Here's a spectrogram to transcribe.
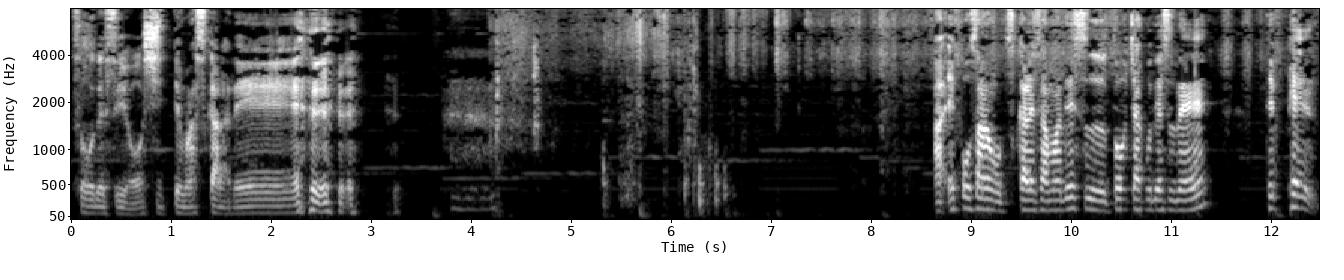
そそうですよ。知ってますからね。あ、エポさんお疲れ様です。到着ですね。てっぺん。あ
